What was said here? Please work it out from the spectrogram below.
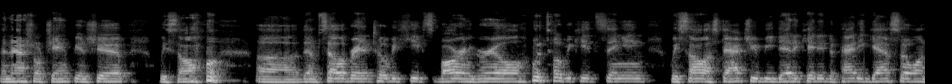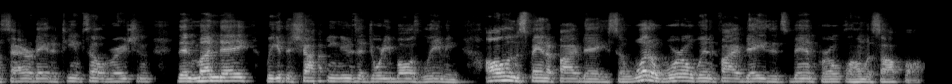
a national championship. We saw uh, them celebrate at Toby Keith's Bar and Grill with Toby Keith singing. We saw a statue be dedicated to Patty Gasso on Saturday at a team celebration. Then Monday, we get the shocking news that Jordy Bahl is leaving, all in the span of five days. So what a whirlwind five days it's been for Oklahoma softball.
